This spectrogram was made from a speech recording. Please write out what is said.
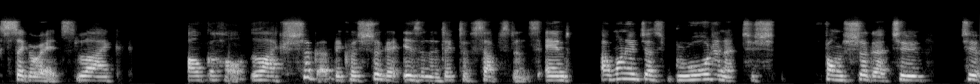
cigarettes, like alcohol, like sugar, because sugar is an addictive substance, and I want to just broaden it to sh- from sugar to to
